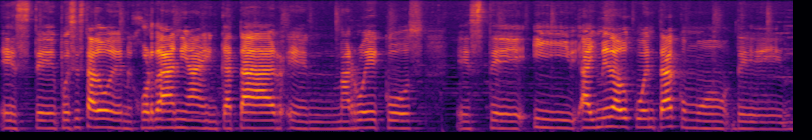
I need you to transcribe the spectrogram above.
Este, pues he estado en Jordania, en Qatar, en Marruecos, este, y ahí me he dado cuenta como de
